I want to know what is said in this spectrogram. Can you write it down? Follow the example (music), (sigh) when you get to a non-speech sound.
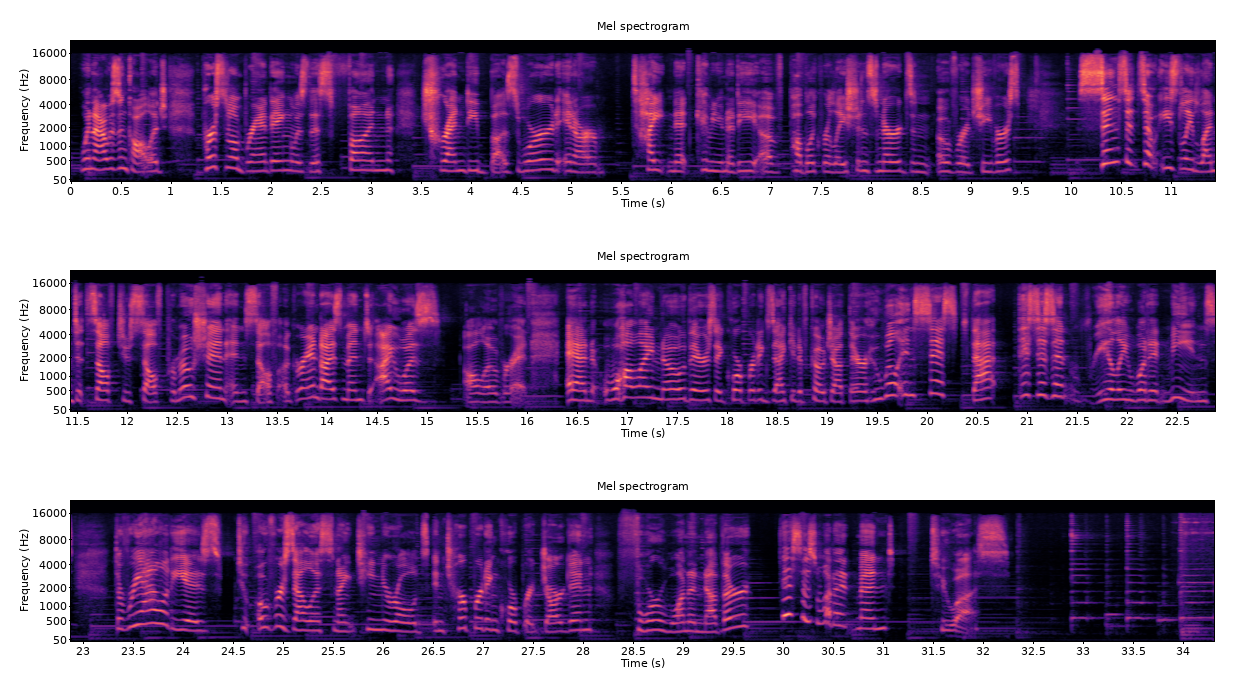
When I was in college, personal branding was this fun, trendy buzzword in our tight knit community of public relations nerds and overachievers. Since it so easily lent itself to self promotion and self aggrandizement, I was all over it. And while I know there's a corporate executive coach out there who will insist that this isn't really what it means, the reality is to overzealous 19 year olds interpreting corporate jargon for one another, this is what it meant to us.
